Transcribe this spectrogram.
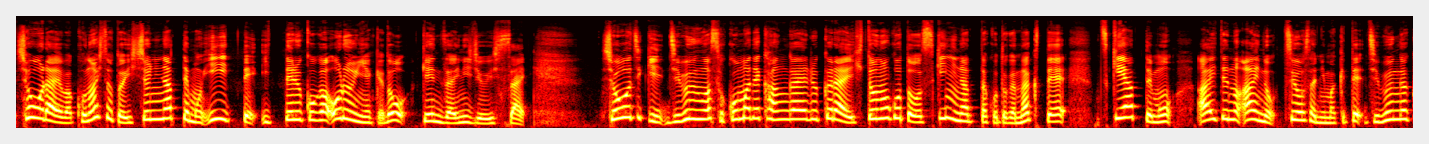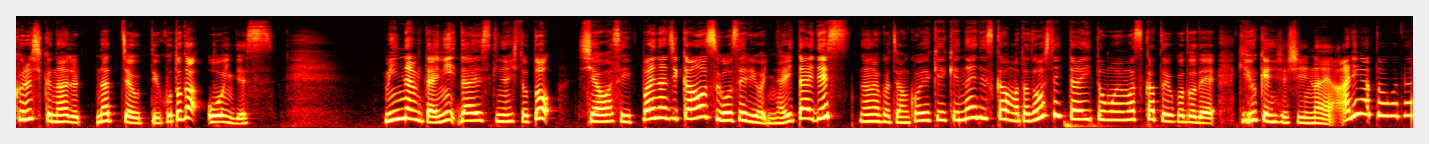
将来はこの人と一緒になってもいいって言ってる子がおるんやけど現在21歳。正直自分はそこまで考えるくらい人のことを好きになったことがなくて付き合っても相手の愛の強さに負けて自分が苦しくなるなっちゃうっていうことが多いんです。みんなみたいに大好きな人と幸せいっぱいな時間を過ごせるようになりたいです。ななこちゃんこういう経験ないですか？またどうしていったらいいと思いますか？ということで岐阜県出身なんや。ありがとうござい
